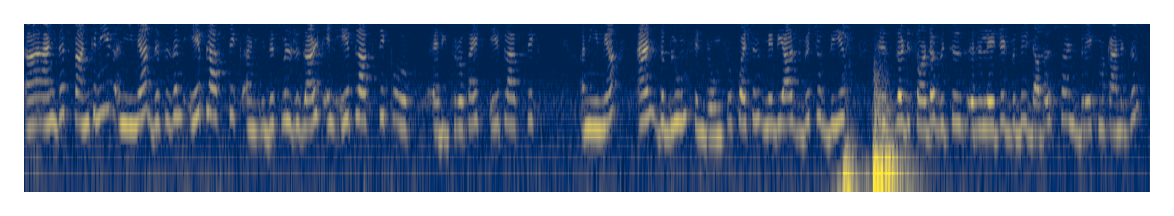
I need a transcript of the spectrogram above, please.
Uh, and this Fanconi's anemia this is an aplastic and this will result in aplastic of erythrocytes aplastic anemia and the Bloom syndrome. So questions may be asked which of these is the disorder which is related with the double strand break mechanisms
